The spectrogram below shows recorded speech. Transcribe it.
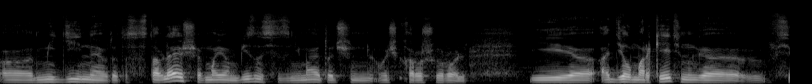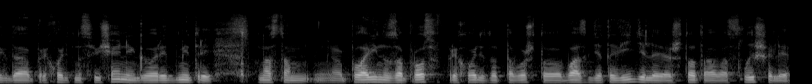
э, медийная вот эта составляющая в моем бизнесе занимает очень, очень хорошую роль. И отдел маркетинга всегда приходит на совещание и говорит, Дмитрий, у нас там половина запросов приходит от того, что вас где-то видели, что-то о вас слышали,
